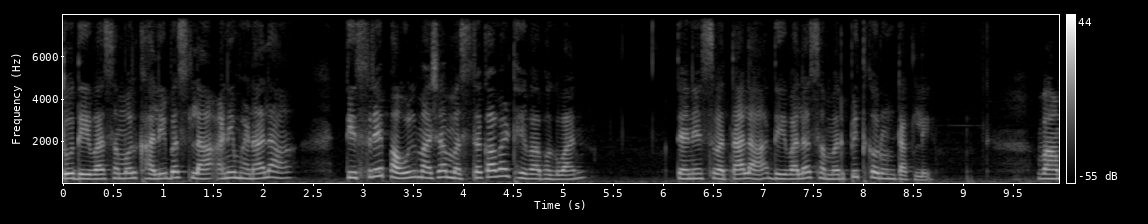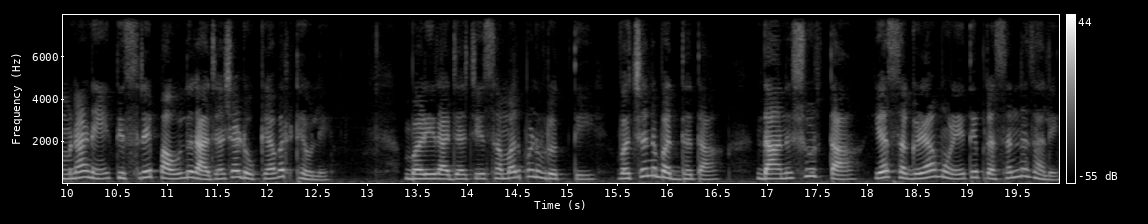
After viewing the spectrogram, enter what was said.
तो देवासमोर खाली बसला आणि म्हणाला तिसरे पाऊल माझ्या मस्तकावर ठेवा भगवान. त्याने स्वतःला देवाला समर्पित करून टाकले. वामनाने तिसरे पाऊल राजाच्या डोक्यावर ठेवले. बळीराजाची समर्पण वृत्ती वचनबद्धता दानशूरता या सगळ्यामुळे ते प्रसन्न झाले.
